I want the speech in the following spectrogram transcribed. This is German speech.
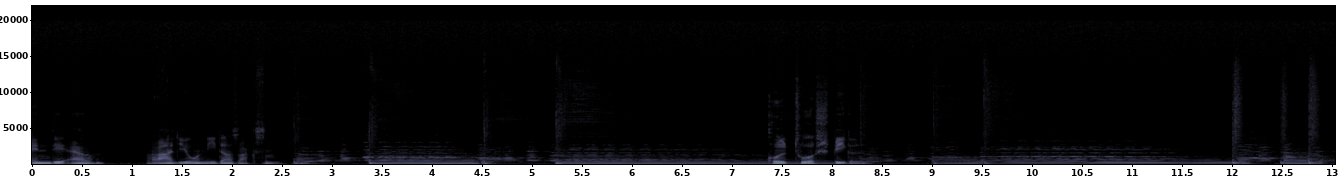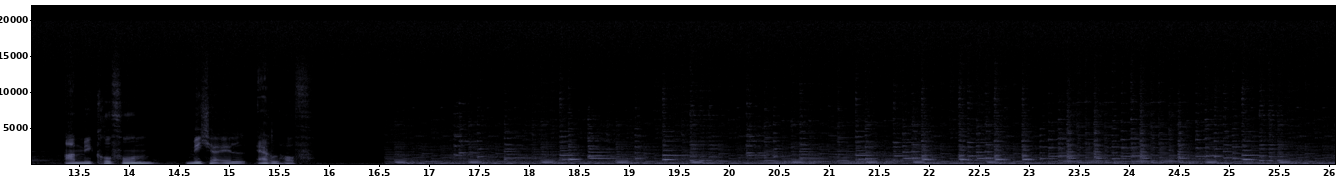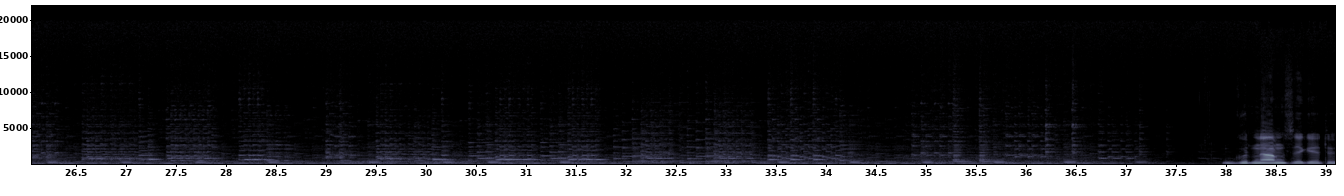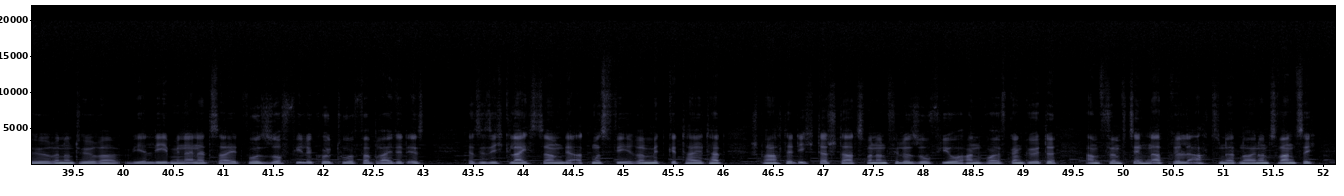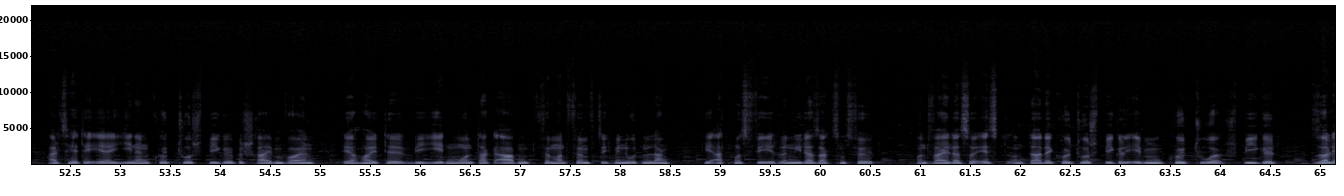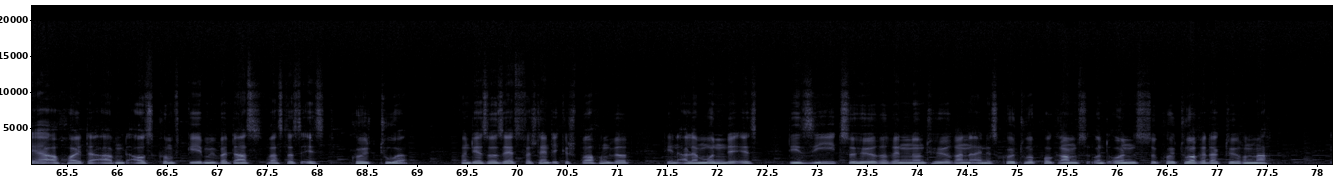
NDR Radio Niedersachsen. Kulturspiegel. Am Mikrofon Michael Erlhoff Guten Abend, sehr geehrte Hörerinnen und Hörer. Wir leben in einer Zeit, wo so viele Kultur verbreitet ist, dass sie sich gleichsam der Atmosphäre mitgeteilt hat, sprach der Dichter, Staatsmann und Philosoph Johann Wolfgang Goethe am 15. April 1829, als hätte er jenen Kulturspiegel beschreiben wollen, der heute wie jeden Montagabend 55 Minuten lang die Atmosphäre Niedersachsens füllt. Und weil das so ist und da der Kulturspiegel eben Kultur spiegelt, solle er auch heute Abend Auskunft geben über das, was das ist, Kultur, von der so selbstverständlich gesprochen wird, die in aller Munde ist, die Sie zu Hörerinnen und Hörern eines Kulturprogramms und uns zu Kulturredakteuren macht.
